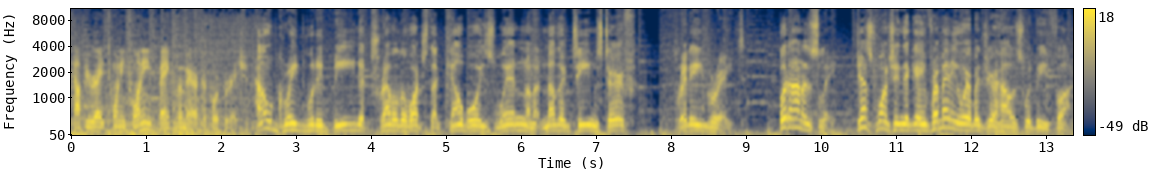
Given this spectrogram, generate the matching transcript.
Copyright 2020 Bank of America Corporation. How great would it be to travel to watch the Cowboys win on another team's turf? Pretty great. But honestly, just watching the game from anywhere but your house would be fun.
